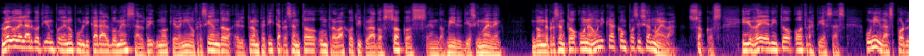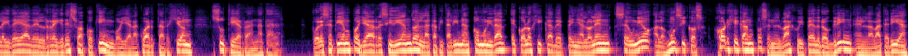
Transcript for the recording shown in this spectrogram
Luego de largo tiempo de no publicar álbumes al ritmo que venía ofreciendo, el trompetista presentó un trabajo titulado Socos en 2019, donde presentó una única composición nueva, Socos, y reeditó otras piezas, unidas por la idea del regreso a Coquimbo y a la cuarta región, su tierra natal. Por ese tiempo, ya residiendo en la capitalina comunidad ecológica de Peñalolén, se unió a los músicos Jorge Campos en el bajo y Pedro Green en la batería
